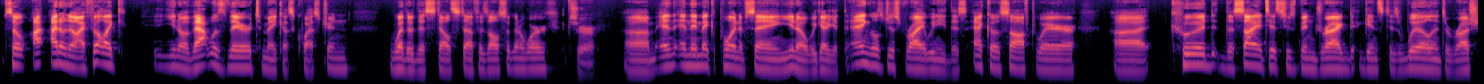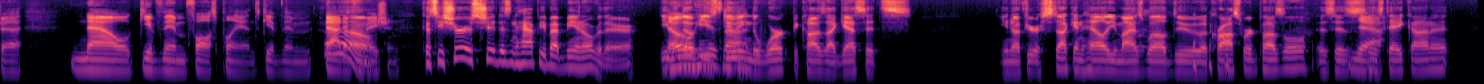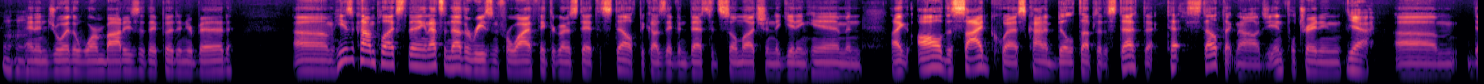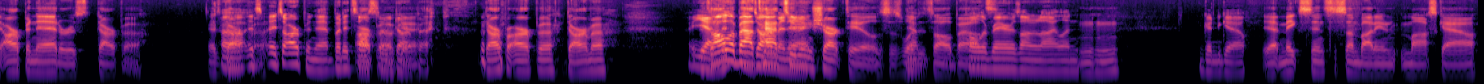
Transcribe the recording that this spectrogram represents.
so I, I don't know. I felt like you know that was there to make us question whether this stealth stuff is also going to work. sure Um, and and they make a point of saying you know we got to get the angles just right. We need this echo software. Uh, could the scientist who's been dragged against his will into Russia now give them false plans, give them bad information? because he sure as shit isn't happy about being over there even No, though he's is doing not. the work because i guess it's you know if you're stuck in hell you might as well do a crossword puzzle is his Yeah. his take on it and enjoy the warm bodies that they put in your bed um, he's a complex thing and that's another reason for why i think they're going to stay at the stealth because they've invested so much into getting him and like all the side quests kind of built up to the stealth, te- stealth technology infiltrating Yeah, um, the arpanet or is darpa it's uh, it's it's ARPANET, but it's also ARPA, okay. DARPA. DARPA, ARPA, Dharma. Yeah, it's all the about DARMANET. tattooing shark tails, is what Yep. it's all about. Polar bears on an island. hmm Good to go. Yeah, it makes sense to somebody in Moscow.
